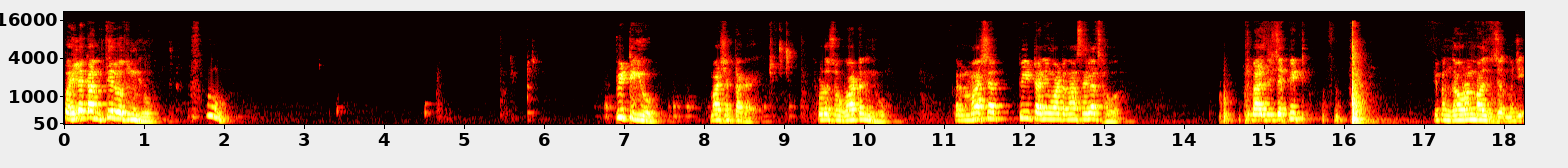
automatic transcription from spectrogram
पहिलं काम तेल ओतून घेऊ. पीठ घेऊ. माशात टाकाय. थोडस वाटण घेऊ. कारण माशात पीठ आणि वाटण असायलाच हवं. बाजरीचं पीठ. ते पण गावरान बाजरीचं म्हणजे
